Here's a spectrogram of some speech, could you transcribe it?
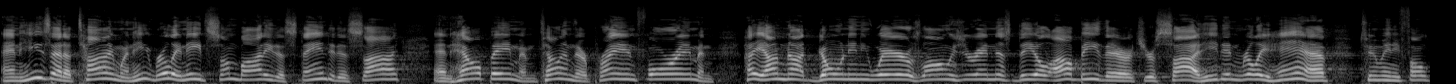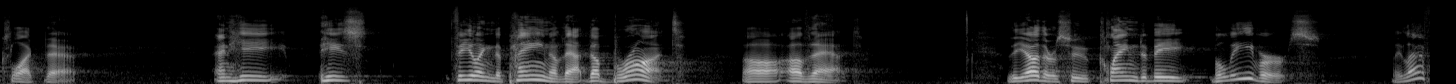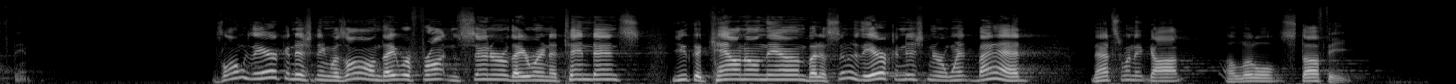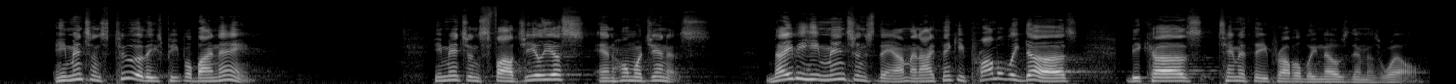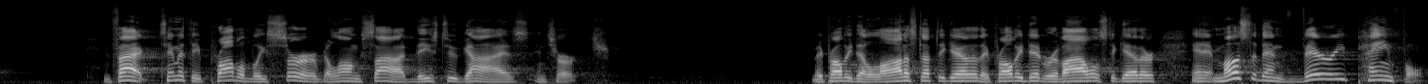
And he's at a time when he really needs somebody to stand at his side and help him and tell him they're praying for him. And hey, I'm not going anywhere as long as you're in this deal. I'll be there at your side. He didn't really have too many folks like that. And he, he's feeling the pain of that, the brunt uh, of that. The others who claimed to be believers, they left him. As long as the air conditioning was on, they were front and center, they were in attendance, you could count on them. But as soon as the air conditioner went bad, that's when it got a little stuffy. He mentions two of these people by name. He mentions Phygellus and Hermogenes. Maybe he mentions them, and I think he probably does because Timothy probably knows them as well. In fact, Timothy probably served alongside these two guys in church. They probably did a lot of stuff together. They probably did revivals together. And it must have been very painful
